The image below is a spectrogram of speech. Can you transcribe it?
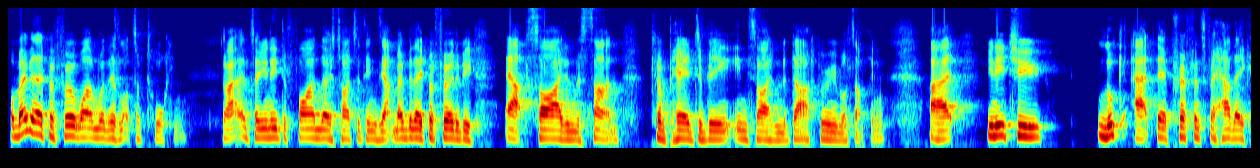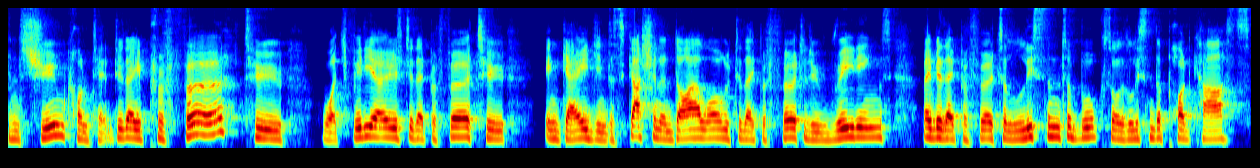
or maybe they prefer one where there's lots of talking. Right? And so you need to find those types of things out. Maybe they prefer to be outside in the sun compared to being inside in a dark room or something. Uh, you need to look at their preference for how they consume content. Do they prefer to watch videos? Do they prefer to engage in discussion and dialogue? Do they prefer to do readings? Maybe they prefer to listen to books or listen to podcasts.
